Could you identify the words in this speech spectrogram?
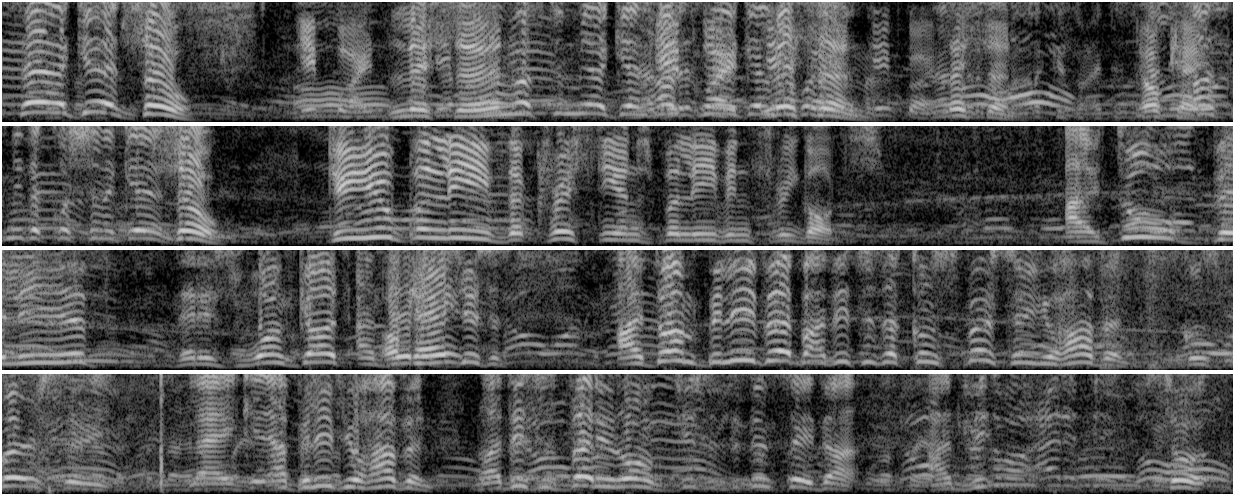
Say again. so, You're listen, asking me again. Ask me again. the listen, question. listen. Oh, okay. Ask me the question again. So, do you believe that Christians believe in three gods? I do believe there is one God and there is Okay. Jesus. I don't believe it, but this is a conspiracy you haven't. Conspiracy. Like I believe you haven't, but this is very wrong. Jesus didn't say that. And so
